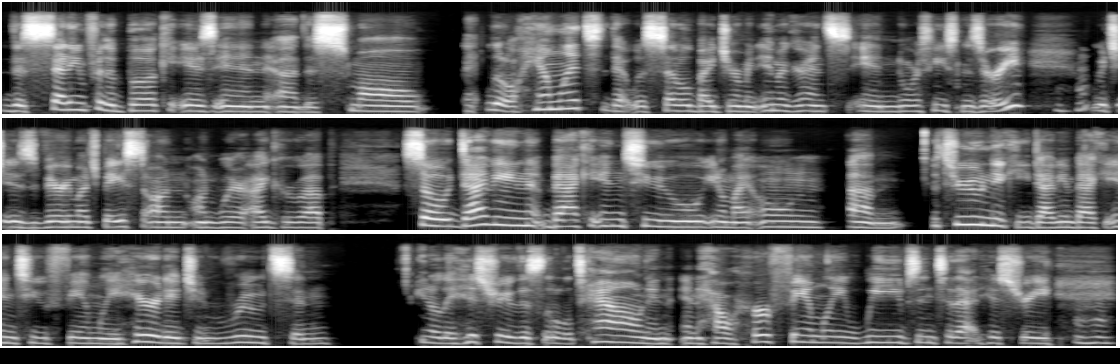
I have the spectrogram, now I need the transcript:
the setting for the book is in uh, this small little hamlet that was settled by german immigrants in northeast missouri mm-hmm. which is very much based on on where i grew up so diving back into you know my own um, through nikki diving back into family heritage and roots and you know the history of this little town and and how her family weaves into that history Mhm.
